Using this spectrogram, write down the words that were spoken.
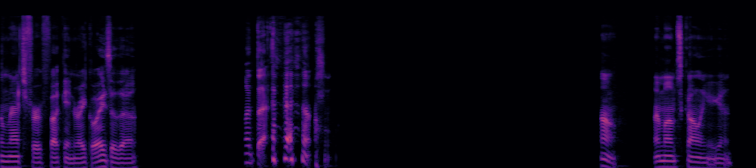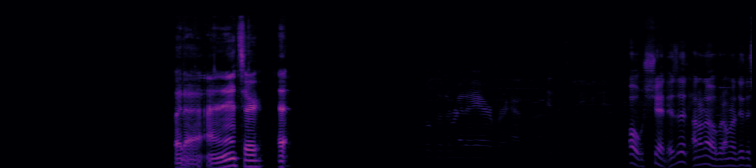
A match for fucking Rayquaza though. What the hell? Oh, my mom's calling again. But uh, an answer. Uh, Oh shit, is it? I don't know, but I'm gonna do this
